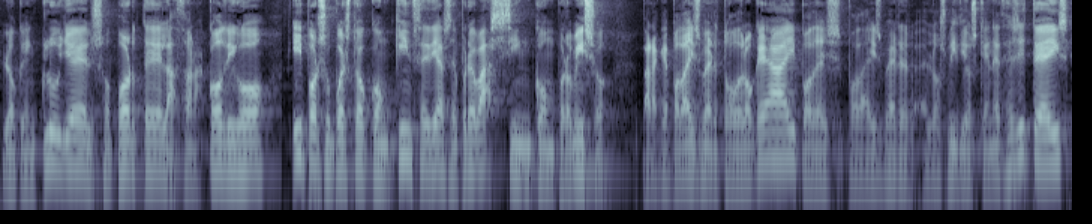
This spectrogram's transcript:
lo que incluye, el soporte, la zona código y por supuesto con 15 días de prueba sin compromiso para que podáis ver todo lo que hay, podáis, podáis ver los vídeos que necesitéis.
